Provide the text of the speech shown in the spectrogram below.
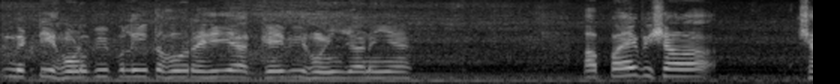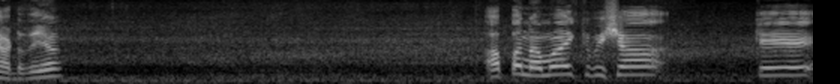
ਮਿੱਟੀ ਹੁਣ ਵੀ ਪਲੀਤ ਹੋ ਰਹੀ ਹੈ, ਅੱਗੇ ਵੀ ਹੋਈ ਜਾਣੀ ਹੈ। ਆਪਾਂ ਇਹ ਵਿਸ਼ਾ ਛੱਡਦੇ ਹਾਂ। ਆਪਾਂ ਨਵਾਂ ਇੱਕ ਵਿਸ਼ਾ ਕਿ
